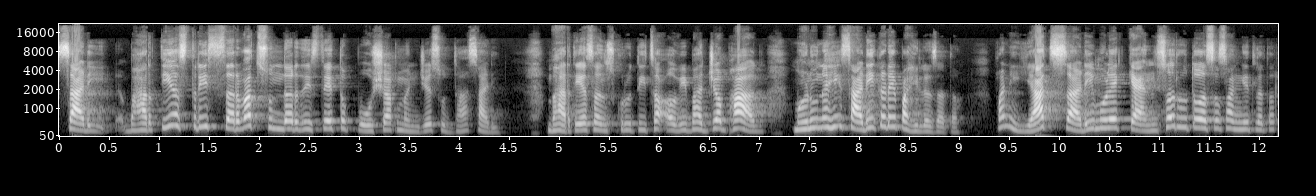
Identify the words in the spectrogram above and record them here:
साडी. भारतीय स्त्री सर्वात सुंदर दिसते तो पोशाख म्हणजे सुद्धा साडी. भारतीय संस्कृतीचा अविभाज्य भाग म्हणूनही साडीकडे पाहिलं जातं. पण याच साडीमुळे कॅन्सर होतो असं सांगितलं तर?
